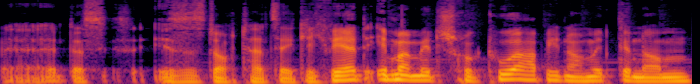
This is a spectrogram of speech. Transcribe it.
äh, das ist es doch tatsächlich wert. Immer mit Struktur habe ich noch mitgenommen.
